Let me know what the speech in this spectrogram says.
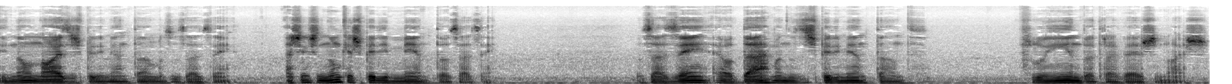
e não nós experimentamos o zazen. A gente nunca experimenta o zazen. O zazen é o Dharma nos experimentando, fluindo através de nós.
